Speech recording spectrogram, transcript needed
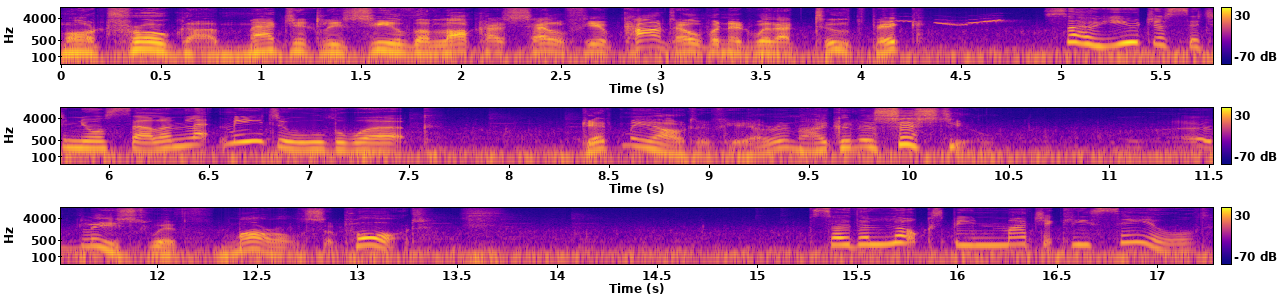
Mortroga magically sealed the lock herself. You can't open it with a toothpick. So you just sit in your cell and let me do all the work. Get me out of here and I can assist you. At least with moral support. So the lock's been magically sealed,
